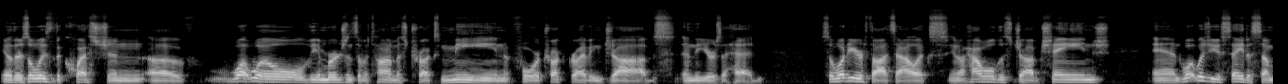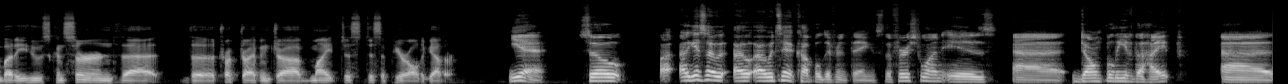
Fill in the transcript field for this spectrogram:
you know, there's always the question of what will the emergence of autonomous trucks mean for truck driving jobs in the years ahead. So, what are your thoughts, Alex? You know, how will this job change, and what would you say to somebody who's concerned that the truck driving job might just disappear altogether? Yeah. So I guess I, w- I would say a couple different things. The first one is uh, don't believe the hype. Uh,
